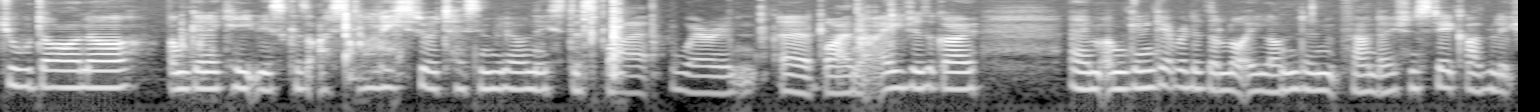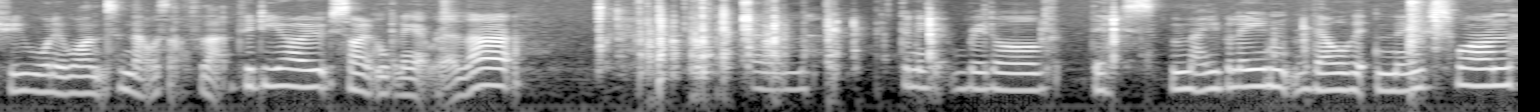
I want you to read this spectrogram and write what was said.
Jordana. I'm going to keep this because I still need to do a testing video on this despite wearing uh, buying that ages ago. Um, I'm going to get rid of the Lottie London foundation stick. I've literally worn it once and that was up for that video. So I'm going to get rid of that. Um, going to get rid of this Maybelline Velvet Mousse one.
